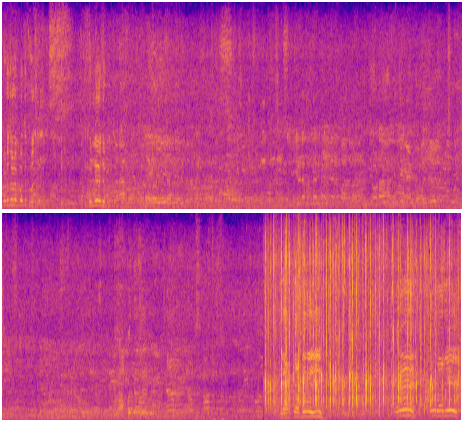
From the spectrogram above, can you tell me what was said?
ਥੋੜੇ ਥੋੜੇ ਪੁੱਤ ਖੁੱਲੇ ਖੁੱਲੇ ਹੋ ਜਾ ਪੁੱਤ। ਯਾਦ ਕਰ ਦੋ ਭਾਈ। ਓਏ, ਓ ਰਾਜੇ।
